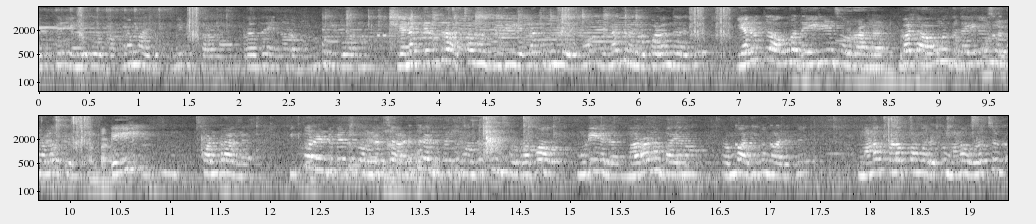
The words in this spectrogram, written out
எடுத்து எங்களுக்கு பத்திரமா இது மீட்டிங் தரணுன்றது என்னோட முன்கூட்டிட்டு வரணும். எனக்கு இருக்கிற அச்சமும் வீடியோ எல்லாத்துக்குமே இருக்கும் எனக்கு ரெண்டு குழந்தை இருக்கு. எனக்கு அவங்க தைரியம் சொல்றாங்க. பட் அவங்களுக்கு தைரியம் சொல்ற அளவுக்கு டெய்லி பண்றாங்க. இப்போ ரெண்டு பேத்துக்கு வந்துருச்சு அடுத்த ரெண்டு பேத்துக்கு வந்துருச்சுன்னு சொல்றப்போ முடியல. மரண பயம் ரொம்ப அதிகமா இருக்கு. மனக்குழப்பமா இருக்கு. மன உளைச்சல்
